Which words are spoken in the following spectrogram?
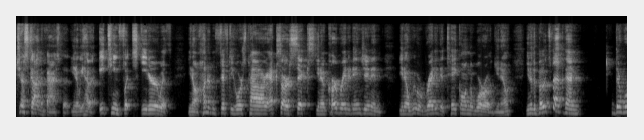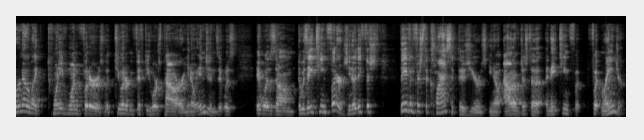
just gotten a bass boat. You know, we had an 18 foot Skeeter with you know 150 horsepower XR6, you know, carbureted engine, and you know we were ready to take on the world. You know, you know the boats back then. There were no like 21 footers with 250 horsepower, you know, engines. It was it was um it was 18 footers. You know, they fished they even fished the classic those years, you know, out of just a an 18 foot foot Ranger,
